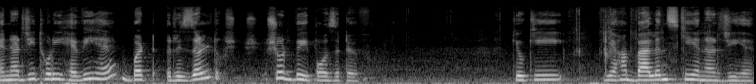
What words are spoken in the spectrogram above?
एनर्जी थोड़ी हैवी है but result should be positive क्योंकि यहाँ बैलेंस की एनर्जी है।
